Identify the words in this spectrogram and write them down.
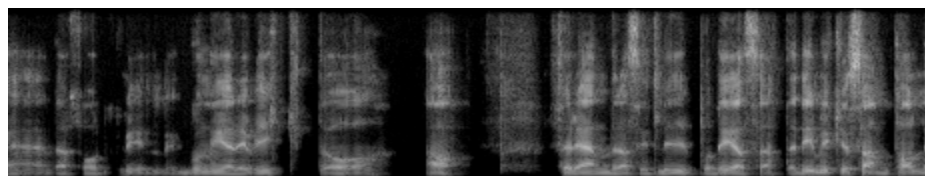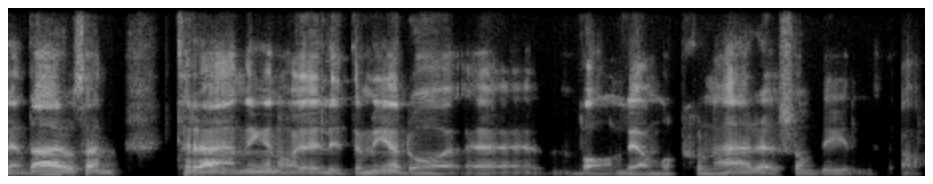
Eh, där folk vill gå ner i vikt och ja, förändra sitt liv på det sättet. Det är mycket samtal där och sen träningen har jag ju lite mer då eh, vanliga motionärer som vill ja,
